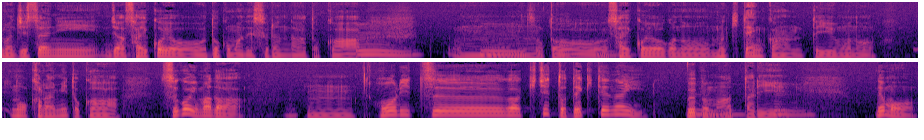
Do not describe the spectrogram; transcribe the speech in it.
まあ、実際にじゃあ再雇用をどこまでするんだとか、うん、うんと再雇用後の無期転換っていうものの絡みとかすごいまだうん。法律がきちっとできてない部分もあったり、うん。うん、でも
